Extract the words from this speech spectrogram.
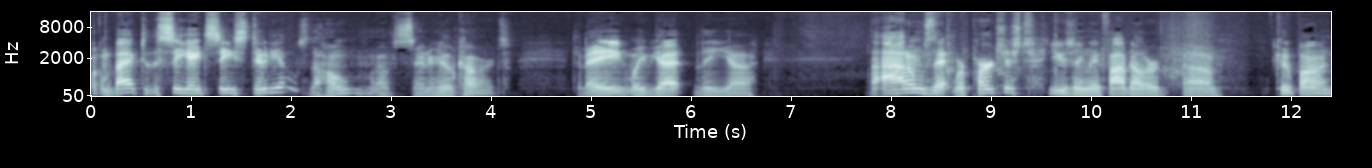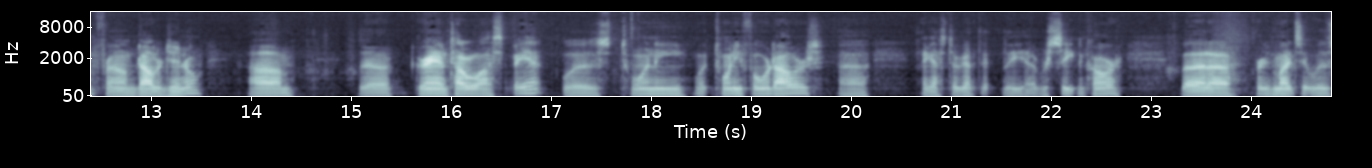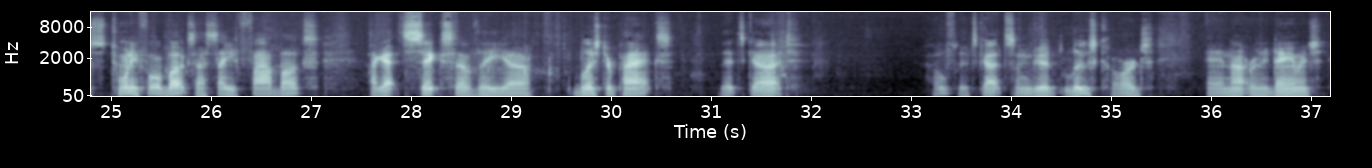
Welcome back to the CHC Studios, the home of Center Hill Cards. Today we've got the uh, the items that were purchased using the five dollar um, coupon from Dollar General. Um, the grand total I spent was twenty what twenty four dollars. Uh, I think I still got the, the uh, receipt in the car, but uh, pretty much it was twenty four bucks. I saved five bucks. I got six of the uh, blister packs that's got hopefully it's got some good loose cards and not really damaged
